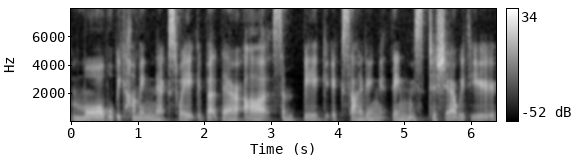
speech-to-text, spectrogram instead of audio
More will be coming next week, but there are some big, exciting things to share with you.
